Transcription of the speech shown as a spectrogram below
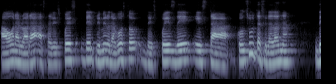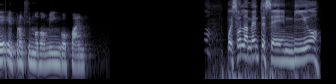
ahora lo hará hasta después del primero de agosto, después de esta consulta ciudadana del próximo domingo, Juan pues solamente se envió.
